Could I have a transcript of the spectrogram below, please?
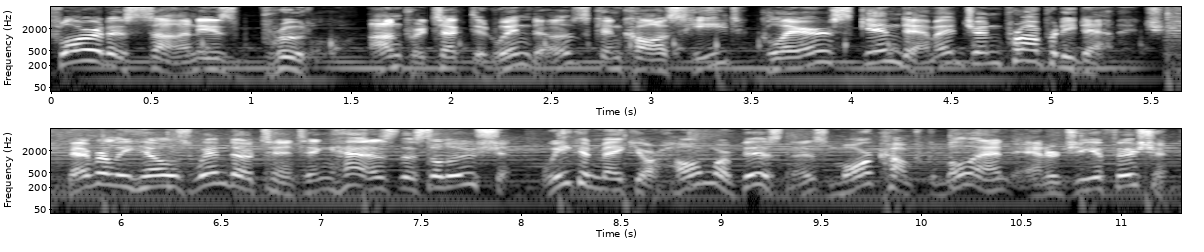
Florida's sun is brutal. Unprotected windows can cause heat, glare, skin damage, and property damage. Beverly Hills Window Tinting has the solution. We can make your home or business more comfortable and energy efficient.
